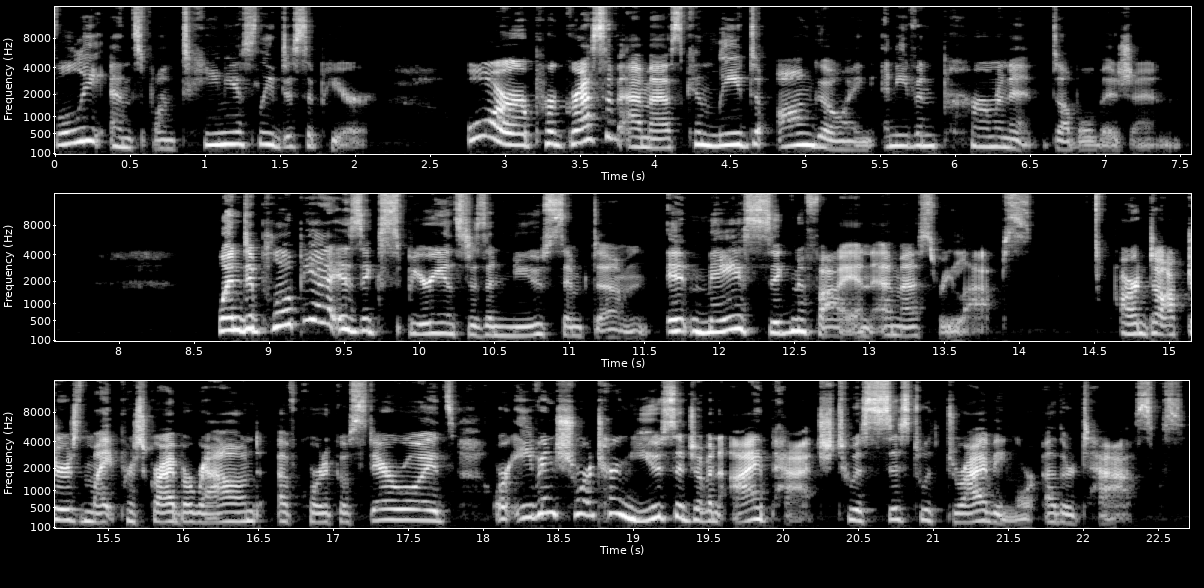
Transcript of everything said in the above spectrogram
fully and spontaneously disappear. Or progressive MS can lead to ongoing and even permanent double vision. When diplopia is experienced as a new symptom, it may signify an MS relapse. Our doctors might prescribe a round of corticosteroids or even short term usage of an eye patch to assist with driving or other tasks.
